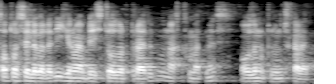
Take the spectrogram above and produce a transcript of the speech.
Sotib olsanglar bo'ladi 25 dollar turadi bu unaqa qimmat emas o'zini pulini chiqaradi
